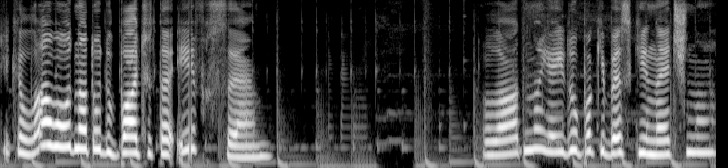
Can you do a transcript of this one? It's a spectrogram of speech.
Тільки лава одна тут бачите і все. Ладно, я йду поки безкінечно.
